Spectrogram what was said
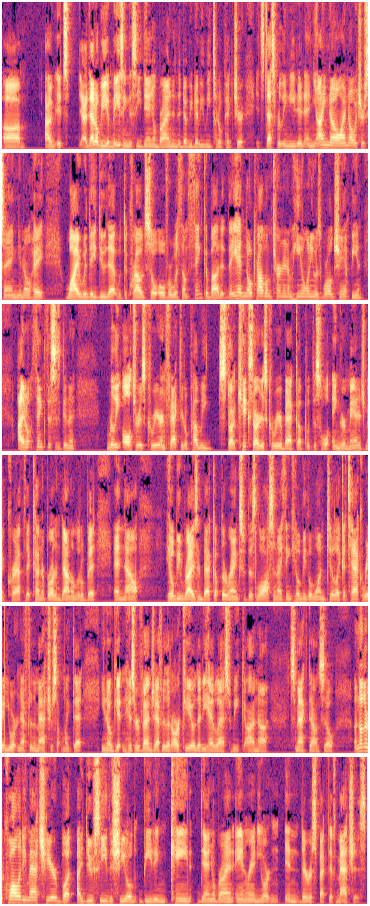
Um, I, it's that'll be amazing to see Daniel Bryan in the WWE title picture. It's desperately needed, and I know, I know what you're saying. You know, hey, why would they do that with the crowd so over with them? Think about it. They had no problem turning him heel when he was world champion. I don't think this is gonna really alter his career. In fact, it'll probably start kickstart his career back up with this whole anger management crap that kind of brought him down a little bit. And now he'll be rising back up the ranks with this loss, and I think he'll be the one to like attack Randy Orton after the match or something like that. You know, getting his revenge after that RKO that he had last week on uh, SmackDown. So another quality match here, but I do see the Shield beating Kane, Daniel Bryan, and Randy Orton in their respective matches.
